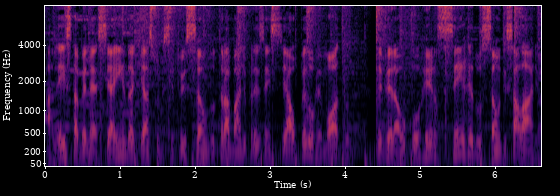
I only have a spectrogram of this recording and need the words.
A lei estabelece ainda que a substituição do trabalho presencial pelo remoto deverá ocorrer sem redução de salário.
